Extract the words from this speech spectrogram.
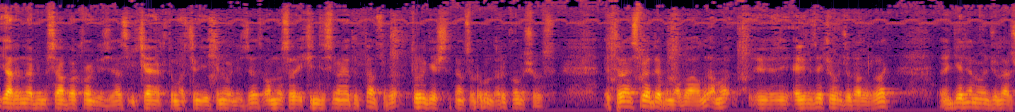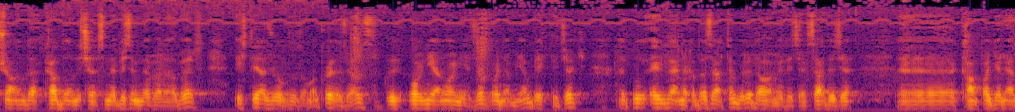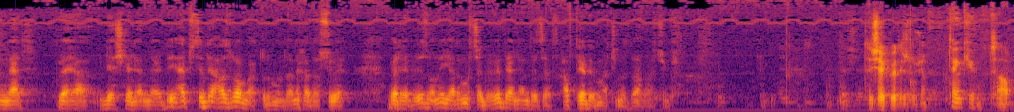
yarın da bir müsabaka oynayacağız. İki ayaklı maçın ilkini oynayacağız. Ondan sonra ikincisini oynadıktan sonra, turu geçtikten sonra bunları konuşuruz. E, transfer de buna bağlı ama e, elimizdeki oyuncular olarak e, gelen oyuncular şu anda kadronun içerisinde bizimle beraber ihtiyacı olduğu zaman koyacağız. E, oynayan oynayacak, oynamayan bekleyecek. E, bu ayına kadar zaten böyle devam edecek. Sadece e, kampa gelenler veya geç. Hepsi de hazır olmak durumunda. Ne kadar süre verebiliriz onu yarım maça göre değerlendireceğiz. Haftaya da bir maçımız daha var çünkü. Teşekkür ederiz hocam. Thank you. Sağ ol.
